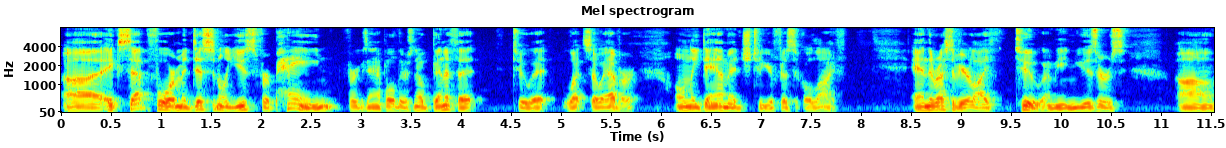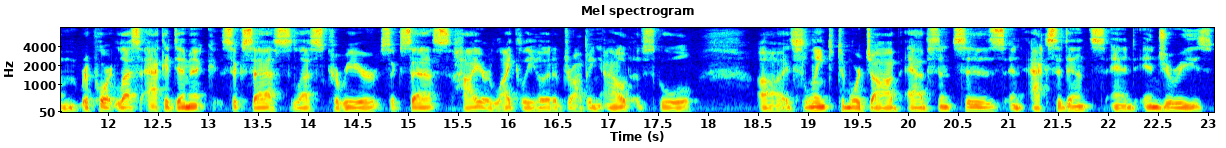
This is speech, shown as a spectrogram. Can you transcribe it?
Uh, except for medicinal use for pain, for example, there's no benefit to it whatsoever, only damage to your physical life and the rest of your life too. I mean, users um, report less academic success, less career success, higher likelihood of dropping out of school. Uh, it's linked to more job absences and accidents and injuries.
